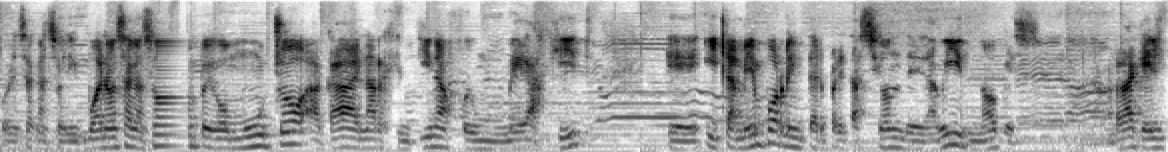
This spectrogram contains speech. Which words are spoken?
con esa canción. Y bueno, esa canción pegó mucho, acá en Argentina fue un mega hit. Eh, y también por la interpretación de David, ¿no? Que es la verdad que él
